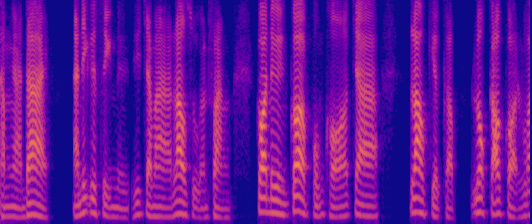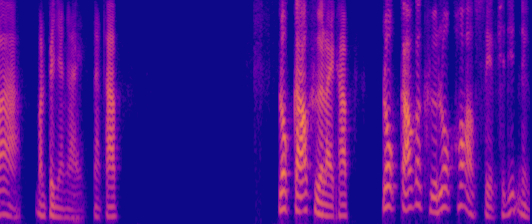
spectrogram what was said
ทำงานได้ อันนี้คือสิ่งหนึ่งที่จะมาเล่าสู่กันฟังก่อนอื่นก็ผมขอจะเล่าเกี่ยวกับโรคเกาต์ก่อนว่ามันเป็นยังไงนะครับโรคเกาต์คืออะไรครับโรคเกาต์ก็คือโรคข้ออักเสบชนิดหนึ่ง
